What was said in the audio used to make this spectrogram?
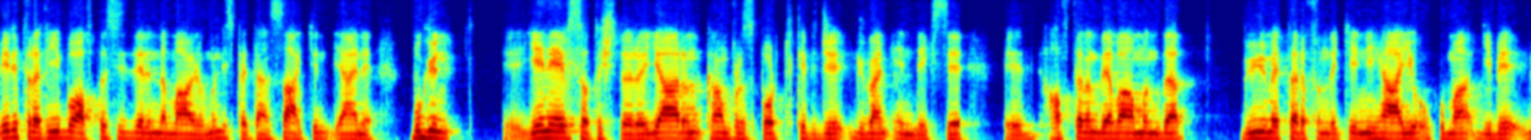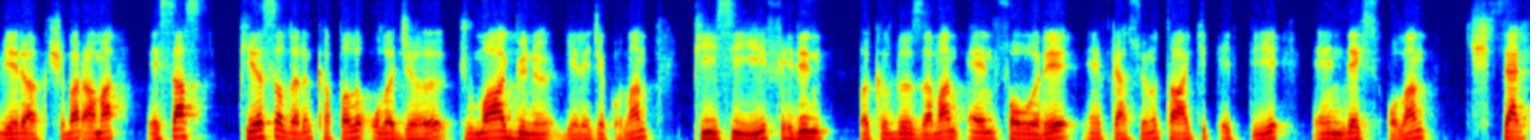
Veri trafiği bu hafta sizlerin de malumu nispeten sakin. Yani bugün e, yeni ev satışları, yarın Conference Board Tüketici Güven Endeksi, e, haftanın devamında büyüme tarafındaki nihai okuma gibi veri akışı var ama esas piyasaların kapalı olacağı cuma günü gelecek olan PCE, Fed'in bakıldığı zaman en favori enflasyonu takip ettiği endeks olan kişisel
